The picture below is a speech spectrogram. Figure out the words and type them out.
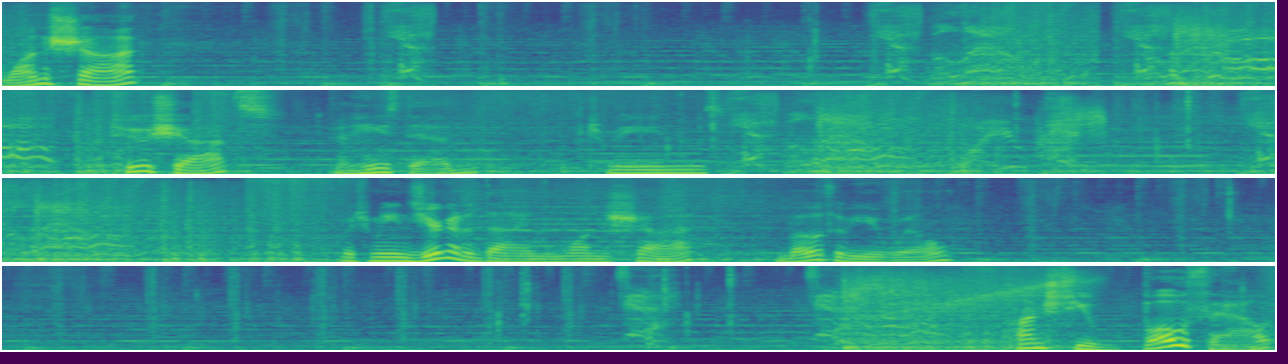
One shot. Two shots, and he's dead. Which means Which means you're going to die in one shot. Both of you will. Punched you both out.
